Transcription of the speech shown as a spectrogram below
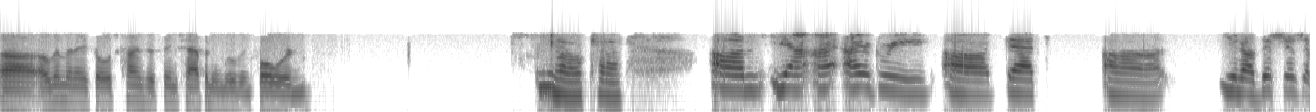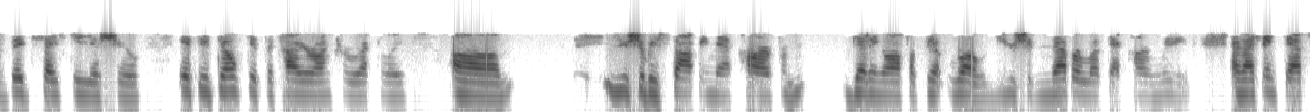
uh, eliminate those kinds of things happening moving forward. Okay. Um, yeah, I, I agree uh, that uh, you know, this is a big safety issue. If you don't get the tire on correctly, um, you should be stopping that car from getting off a pit road. You should never let that car leave. And I think that's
